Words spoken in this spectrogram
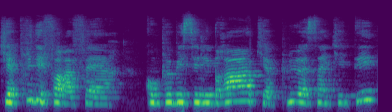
qui a plus d'efforts à faire, qu'on peut baisser les bras, qu'il n'y a plus à s'inquiéter,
